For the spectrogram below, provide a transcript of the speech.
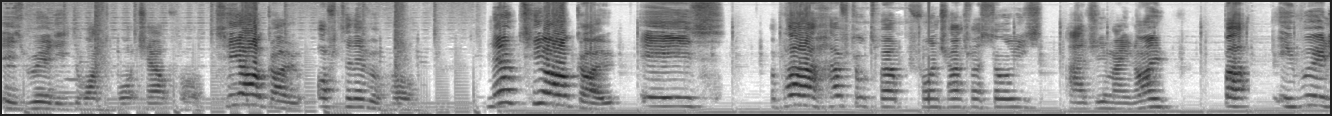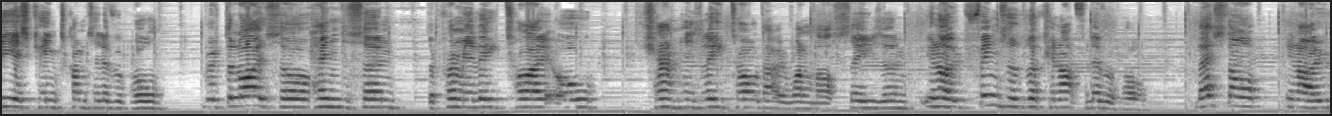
is really the one to watch out for. Thiago off to Liverpool. Now Thiago is a player I have talked about before in transfer stories, as you may know, but he really is keen to come to Liverpool. With the likes of Henderson, the Premier League title, Champions League title that we won last season, you know, things are looking up for Liverpool. Let's not, you know,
